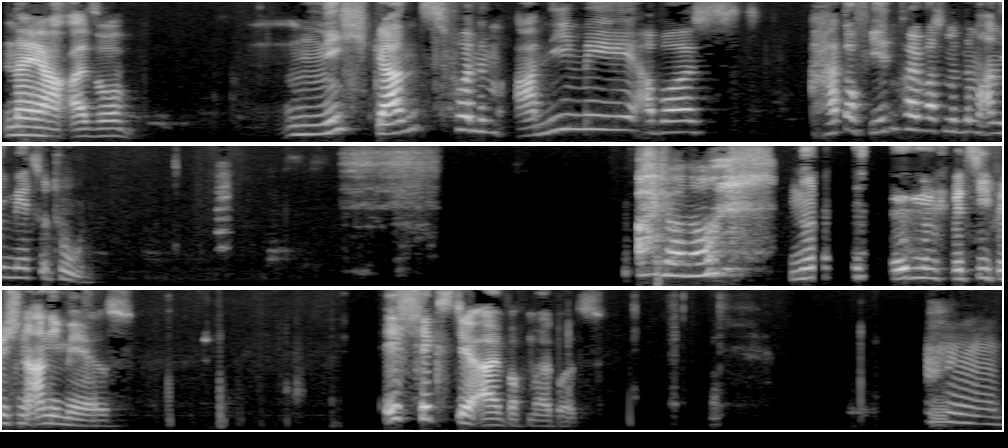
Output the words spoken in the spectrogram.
Naja, also nicht ganz von einem Anime, aber es hat auf jeden Fall was mit einem Anime zu tun. I don't know. Nur, dass es nicht irgendeinem spezifischen Anime ist. Ich schick's dir einfach mal kurz.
